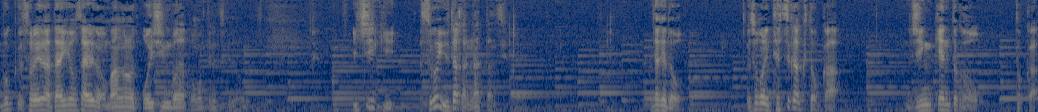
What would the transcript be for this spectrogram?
僕それが代表されるのが漫画の「おいしんぼ」だと思ってるんですけど一時期すごい豊かになったんですよ。だけどそこに哲学とか人権とかをとか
